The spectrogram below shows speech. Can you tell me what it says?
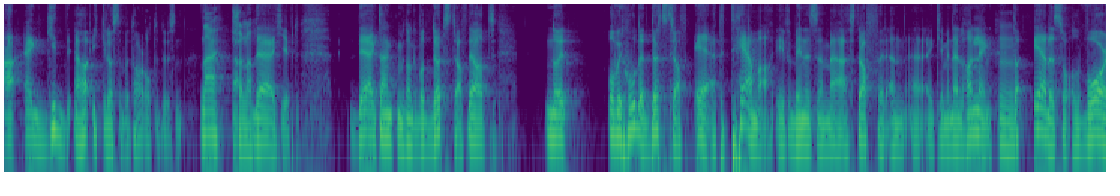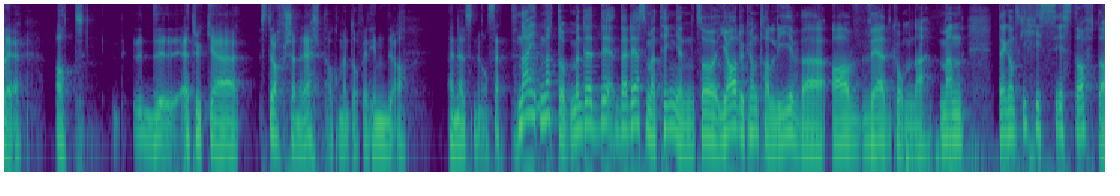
at jeg, gidder, jeg har ikke lyst til å betale 8000. nei, Ja, skjønner. det er kjipt. Det jeg tenker med tanke på dødsstraff, det er at når overhodet dødsstraff er et tema i forbindelse med straff for en eh, kriminell handling, Mm. da er det så alvorlig at jeg tror ikke straff generelt har kommet til å forhindre hendelsen uansett. Nei, nettopp. Men det, det, det er det som er tingen. Så ja, du kan ta livet av vedkommende, men det er ganske hissig straff, da.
